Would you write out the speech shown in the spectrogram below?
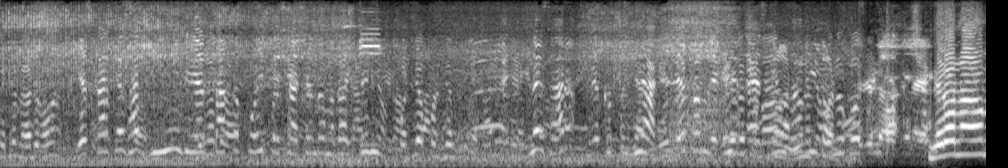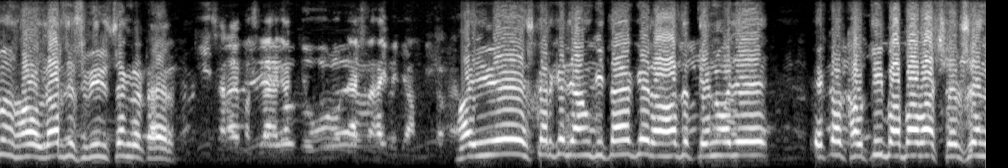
ਇੱਥੇ ਮੈਡਮ ਆਉਣ ਇਸ ਕਰਕੇ ਸਰ ਜਿੰਨੀ ਦੇਰ ਤੱਕ ਕੋਈ ਪ੍ਰਸ਼ਾਸਨ ਦਾ ਮਤਾ ਇੱਥੇ ਨਹੀਂ ਆਉਂਦਾ। ਪਰਚਾ ਪਰਚਾ ਨਹੀਂ ਸਰ ਦੇਖੋ ਤੁਸੀਂ ਆ ਗਏ ਜੇ ਪਰ ਲੇਕਿਨ ਐਸਪੀ ਸਾਹਿਬ ਵੀ ਆਉਣ ਮੇਰਾ ਨਾਮ ਹੌਲਦਾਰ ਜਸਵੀਰ ਸਿੰਘ ਰਿਟਾਇਰ। ਕੀ ਸਾਰਾ ਇਹ ਮਸਲਾ ਹੈਗਾ? ਕਿਉਂ ਨੈਸ਼ਨਲ ਹਾਈਵੇ ਜਾਮ ਕੀਤਾ ਗਿਆ? ਹਾਈਵੇ ਇਸ ਕਰਕੇ ਜਾਮ ਕੀਤਾ ਹੈ ਕਿ ਰਾਤ 3 ਵਜੇ ਇੱਕ ਖੌਤੀ ਬਾਬਾ ਵਾ ਸ਼ਿਵ ਸਿੰਘ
